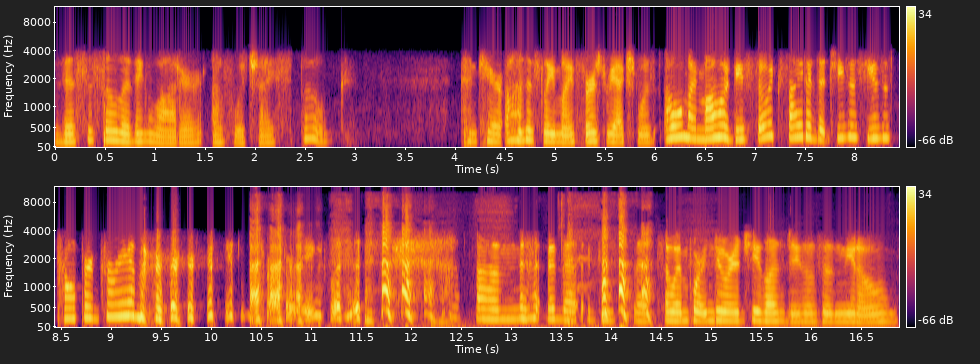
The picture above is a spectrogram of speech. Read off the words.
This is the living water of which I spoke. And care, honestly, my first reaction was, "Oh, my mom would be so excited that Jesus uses proper grammar, in proper English." um, that, that's so important to her, and she loves Jesus, and you know,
